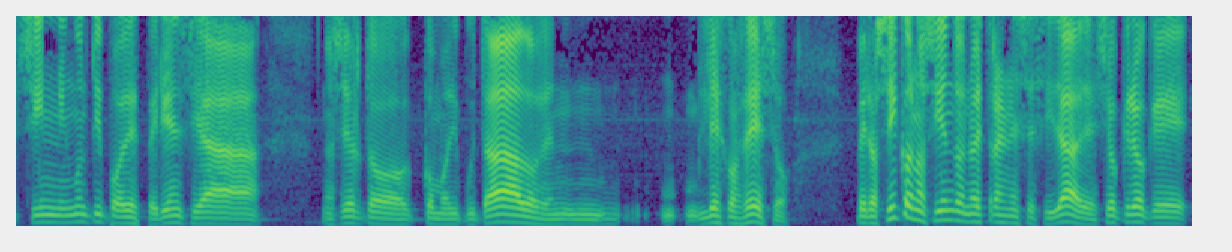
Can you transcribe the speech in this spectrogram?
sin ningún tipo de experiencia, ¿no es cierto?, como diputados, lejos de eso pero sí conociendo nuestras necesidades. Yo creo que,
